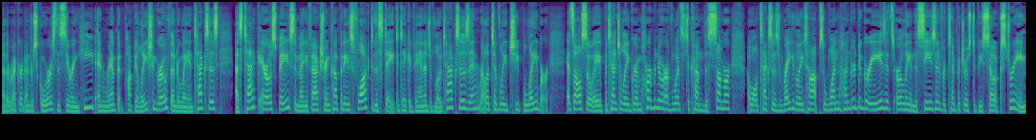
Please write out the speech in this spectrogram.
Uh, the record underscores the searing heat and rampant population growth underway in Texas as tech, aerospace, and manufacturing companies flock to the state to take advantage of low taxes and relatively cheap labor. It's also a potentially grim harbinger of what's to come this summer. Uh, While Texas regularly tops 100 degrees, it's early in the season for temperatures to be so extreme.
